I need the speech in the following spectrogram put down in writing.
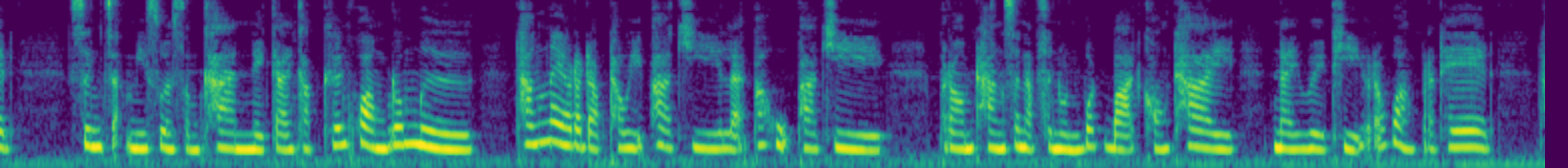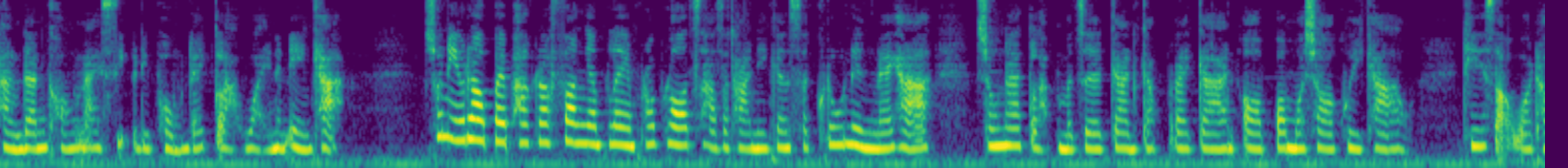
ศ ซึ่งจะมีส่วนสำคัญในการขับเคลื่อนความร่วมมือ ทั้งในระดับทวิภาคีและพหุภาคี พร้อมทั้งสนับสนุนบทบาทของไทย ในเวทีระหว่างประเทศ ทางด้านของนายสิริพงศ์ได้กล่าวไว้นั่นเองค่ะ ช่วงนี้เราไปพักรับฟังงานเพลงเพราะๆจากสถานีกันสักครู่หนึ่งนะคะ ช่วงหน้ากลับมาเจอกันกับรายการอปมชคุยข่าว ที่สวท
